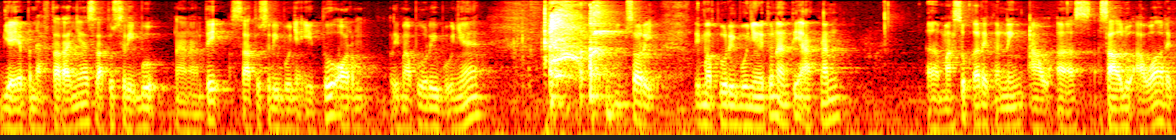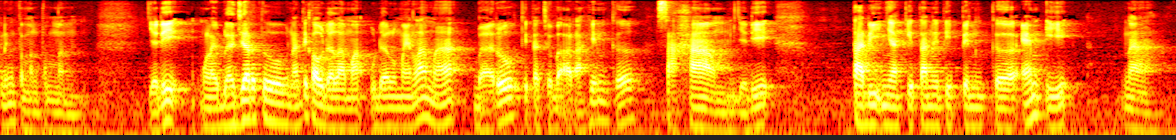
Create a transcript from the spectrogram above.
biaya pendaftarannya 100 ribu. Nah nanti 100 ribunya itu or 50 ribunya sorry 50 ribunya itu nanti akan uh, masuk ke rekening aw, uh, saldo awal rekening teman-teman. Jadi mulai belajar tuh. Nanti kalau udah lama, udah lumayan lama, baru kita coba arahin ke saham. Jadi tadinya kita nitipin ke MI, nah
